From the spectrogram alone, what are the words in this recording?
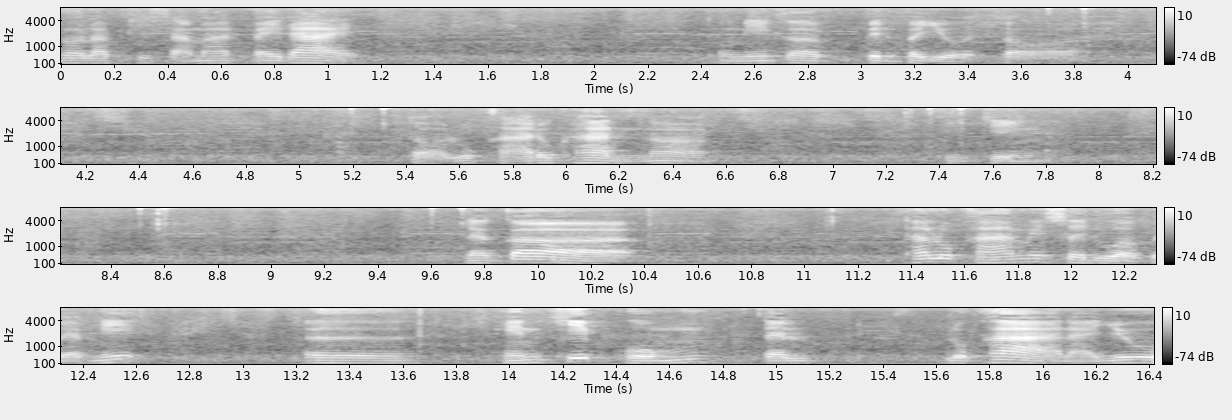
ก็รับที่สามารถไปได้ ตรงนี้ก็เป็นประโยชน์ต่อ ต่อลูกค้าทุกท่านเนาะจริงๆ แล้วก็ถ้าลูกค้าไม่สะดวกแบบนี้ เออเห็นคลิปผมแต่ ลูกค้านะอยู่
